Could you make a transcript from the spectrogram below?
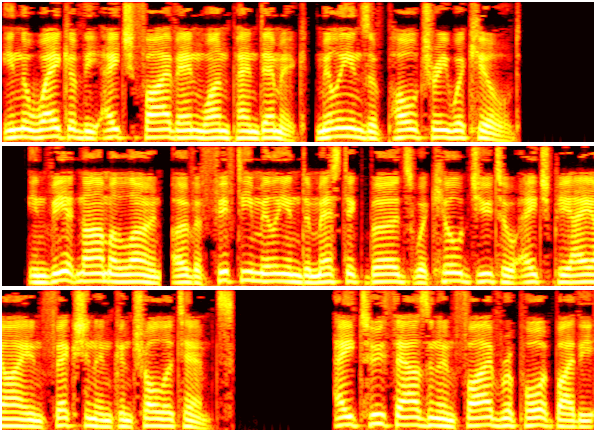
In the wake of the H5N1 pandemic, millions of poultry were killed. In Vietnam alone, over 50 million domestic birds were killed due to HPAI infection and control attempts. A 2005 report by the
